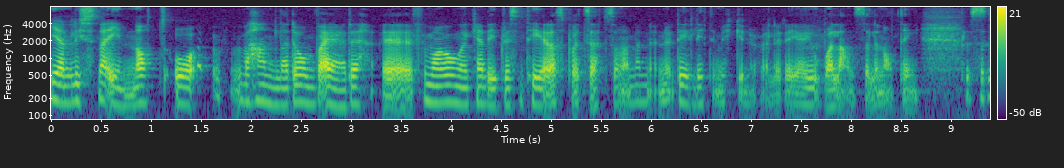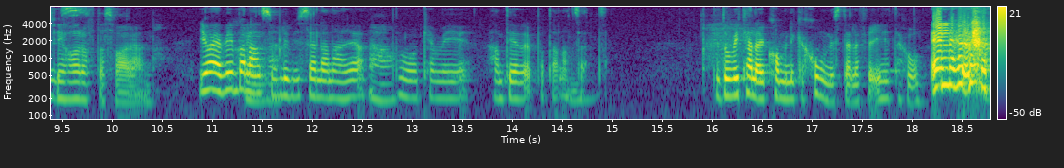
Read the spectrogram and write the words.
igen lyssna inåt och vad handlar det om? Vad är det? Eh, för många gånger kan det presenteras på ett sätt som men nu, det är lite mycket nu eller det är i obalans eller någonting. Precis. Så att vi har ofta svaren. Ja, är vi i balans så blir vi sällan arga. Ja. Då kan vi hantera det på ett annat mm. sätt. Det är då vi kallar det kommunikation istället för irritation. Eller hur!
